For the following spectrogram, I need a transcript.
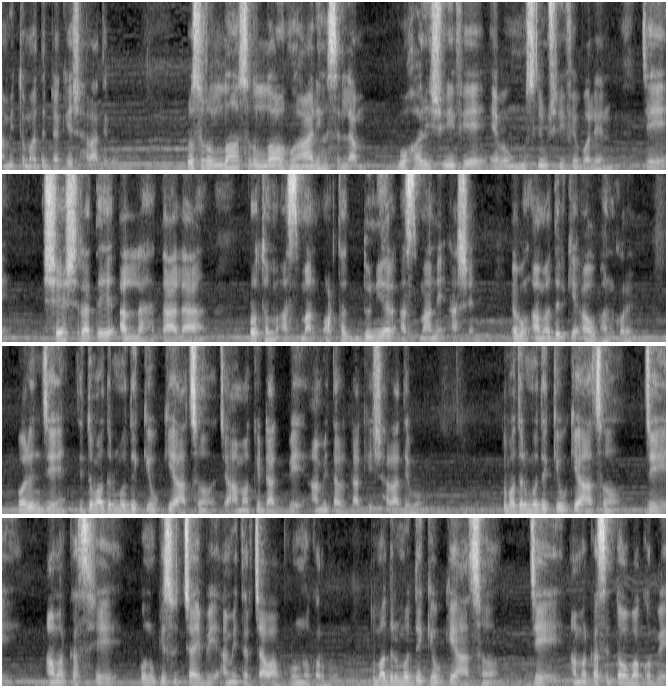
আমি তোমাদের ডাকে সাড়া দেব। রসুল্লাহ সাল আলী হাসাল্লাম বুহারি শরীফে এবং মুসলিম শরীফে বলেন যে, শেষ রাতে আল্লাহ তালা প্রথম আসমান, অর্থাৎ দুনিয়ার আসমানে আসেন এবং আমাদেরকে আহ্বান করেন বলেন যে যে তোমাদের মধ্যে কেউ কি আছো যে আমাকে ডাকবে, আমি তার ডাকে সাড়া দেব তোমাদের মধ্যে কেউ কি আছো যে আমার কাছে কোনো কিছু চাইবে, আমি তার চাওয়া পূর্ণ করব। তোমাদের মধ্যে কেউ কি আছো যে আমার কাছে তবা করবে,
